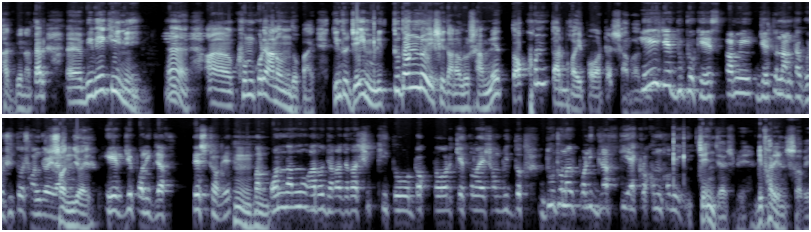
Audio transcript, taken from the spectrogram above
থাকবে না তার বিবেকই নেই হ্যাঁ খুন করে আনন্দ পায়। কিন্তু যেই মৃত্যুদণ্ড এসে দাঁড়াল সামনে তখন তার ভয় পাওয়াটা স্বাভাবিক। এই যে দুটো কেস আমি যেহেতু নামটা ঘোষিত সঞ্জয় রায়, সঞ্জয়। এর যে পলিগ্রাফ টেস্ট হবে বা অন্যান্য আরও যারা যারা শিক্ষিত ডক্টর চেতনায় সমৃদ্ধ দুজনের পলিগ্রাফ কি একরকম হবে? চেঞ্জ আসবে ডিফারেন্স হবে।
